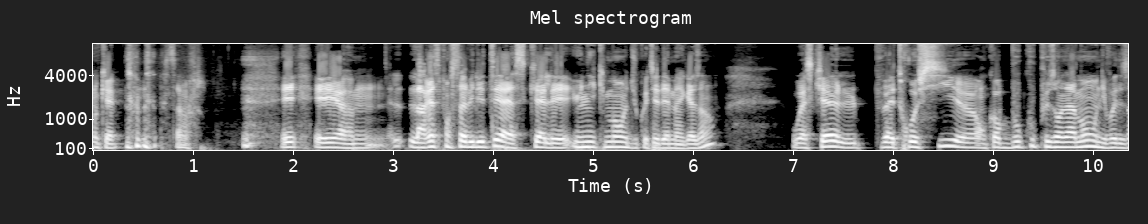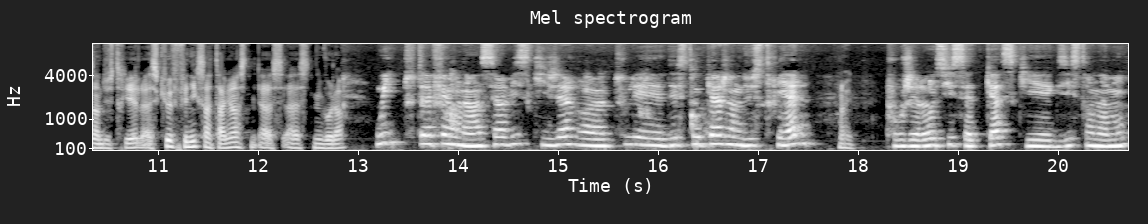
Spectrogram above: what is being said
Ok, ça marche. Et, euh, la responsabilité, est-ce qu'elle est uniquement du côté des magasins? Ou est-ce qu'elle peut être aussi euh, encore beaucoup plus en amont au niveau des industriels? Est-ce que Phoenix intervient à ce, niveau-là? Oui, tout à fait. On a un service qui gère euh, tous les déstockages industriels pour gérer aussi cette casse qui existe en amont.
